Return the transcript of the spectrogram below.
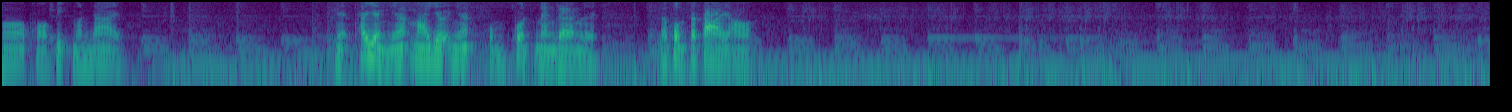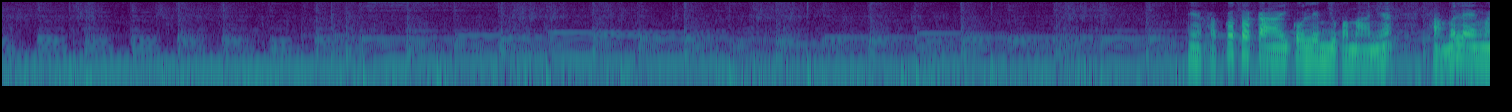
ก็พอปิดมอนได้เนี่ยถ้าอย่างเงี้ยมาเยอะอย่างเงี้ยผมกดแมงแดงเลย แล้วผมสกายเอา เนี่ยครับก็สกายโกเลมอยู่ประมาณเนี้ยถามว่าแรงไหม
